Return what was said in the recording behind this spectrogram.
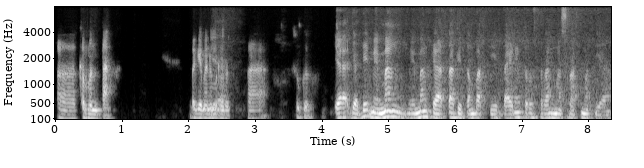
uh, Kementan. Bagaimana ya. menurut Pak Sugeng? Ya, jadi memang memang data di tempat kita ini terus terang Mas Rahmat ya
